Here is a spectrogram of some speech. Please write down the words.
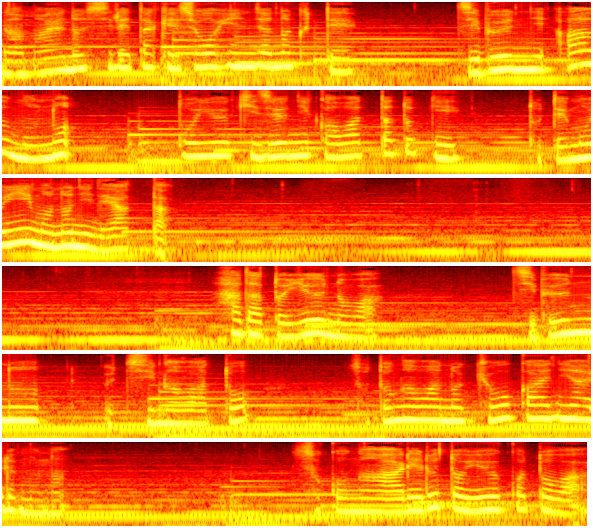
名前の知れた化粧品じゃなくて自分に合うものという基準に変わった時とてもいいものに出会った。肌というのは自分の内側と外側の境界にあるもの。そこが荒れるということは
